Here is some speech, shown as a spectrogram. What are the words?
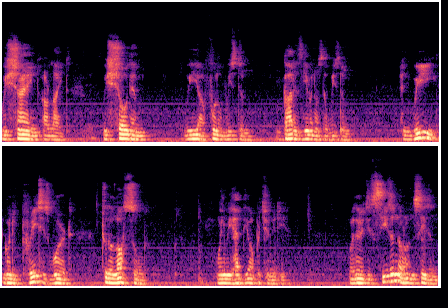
we shine our light. We show them we are full of wisdom. God has given us the wisdom. And we are going to preach His word to the lost soul when we have the opportunity. Whether it is season or unseason,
